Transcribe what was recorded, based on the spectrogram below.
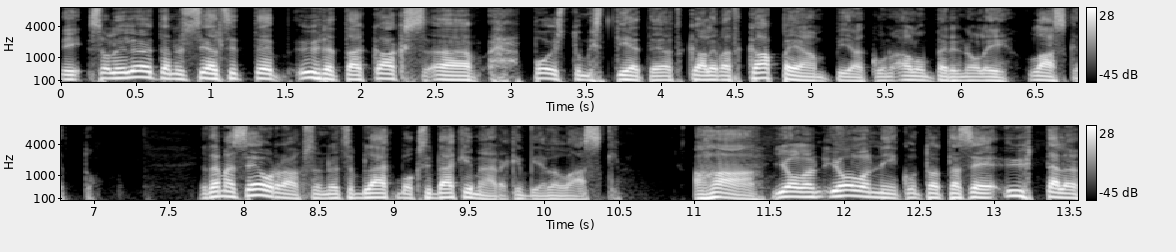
niin se oli löytänyt sieltä sitten yhden tai kaksi ää, poistumistietä, jotka olivat kapeampia kuin alun perin oli laskettu. Ja tämän seurauksena nyt se Black Boxin väkimääräkin vielä laski. Ahaa. Jolloin, jolloin niin kuin tota se yhtälö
